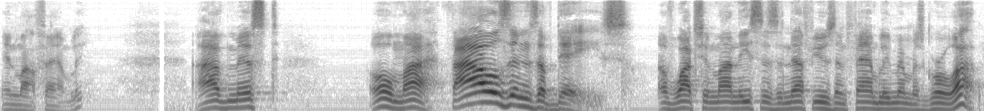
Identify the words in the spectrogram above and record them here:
in my family I've missed, oh my, thousands of days of watching my nieces and nephews and family members grow up.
